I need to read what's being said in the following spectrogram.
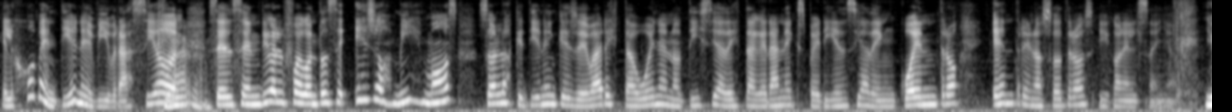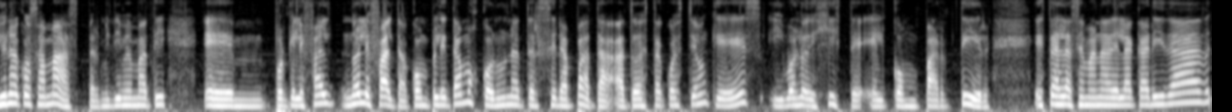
el joven tiene vibración, Claro. se encendió el fuego, entonces ellos mismos son los que tienen que llevar esta buena noticia de esta gran experiencia de encuentro entre nosotros y con el Señor. Y una cosa más, permíteme Mati, eh, porque le fal no le falta, completamos con una tercera pata a toda esta cuestión que es, y vos lo dijiste, el compartir. Esta es la Semana de la Caridad,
